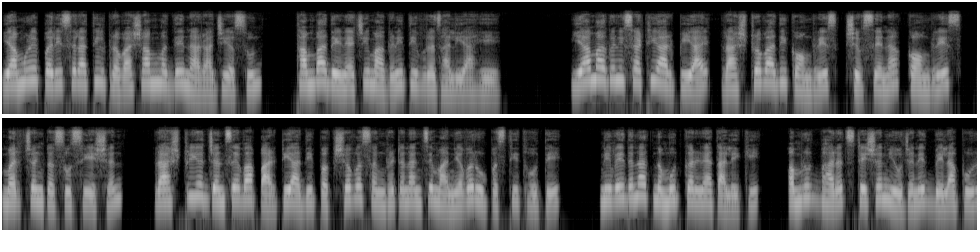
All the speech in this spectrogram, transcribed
यामुळे परिसरातील प्रवाशांमध्ये नाराजी असून थांबा देण्याची मागणी तीव्र झाली आहे. या मागणीसाठी RPI Rashtravadi Congress Shivsena Congress merchant association Rashtriya Jansewa party आदी पक्ष व संघटनांचे मान्यवर उपस्थित होते. निवेदनात नमूद करण्यात आले की अमृत भारत स्टेशन योजनेत बेलापूर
